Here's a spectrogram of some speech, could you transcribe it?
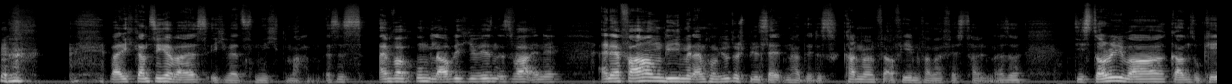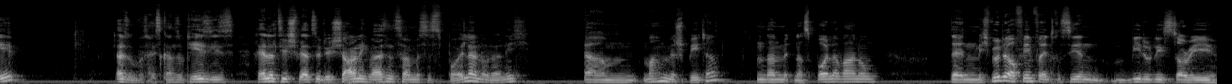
Weil ich ganz sicher weiß, ich werde es nicht machen. Es ist einfach unglaublich gewesen. Es war eine, eine Erfahrung, die ich mit einem Computerspiel selten hatte. Das kann man auf jeden Fall mal festhalten. Also die Story war ganz okay. Also was heißt ganz okay? Sie ist relativ schwer zu durchschauen. Ich weiß nicht, sollen wir es spoilern oder nicht? Ähm, machen wir später und dann mit einer Spoilerwarnung. Denn mich würde auf jeden Fall interessieren, wie du die Story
